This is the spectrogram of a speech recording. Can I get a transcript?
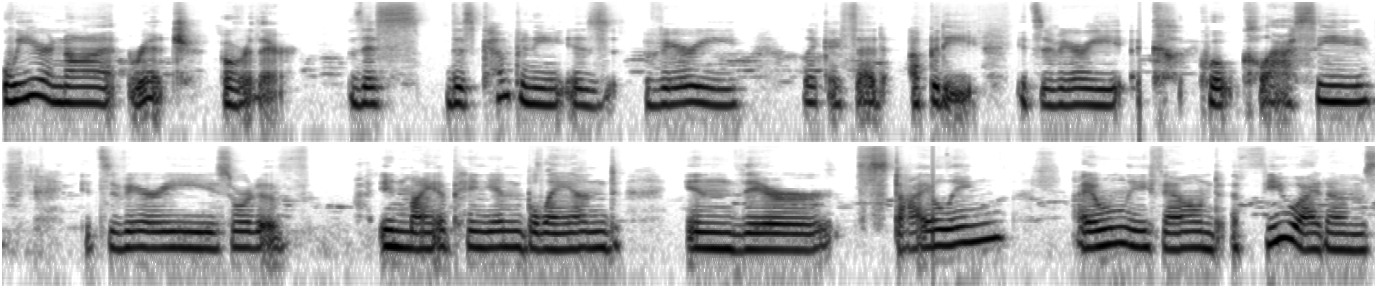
we are not rich over there. This this company is very like I said uppity. It's very quote classy. It's very sort of in my opinion bland in their styling I only found a few items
